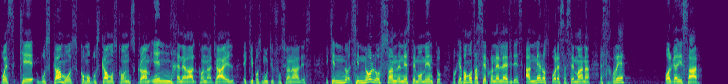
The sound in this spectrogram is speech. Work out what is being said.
pues que buscamos, como buscamos con Scrum y en general con Agile, equipos multifuncionales. Y que no, si no lo son en este momento, lo que vamos a hacer con el Evidence, al menos por esta semana, es reorganizar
